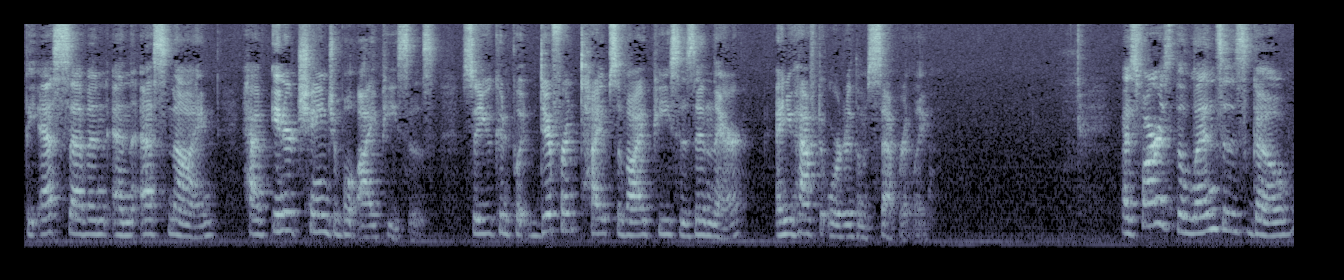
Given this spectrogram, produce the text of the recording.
the S7 and the S9, have interchangeable eyepieces. So you can put different types of eyepieces in there and you have to order them separately. As far as the lenses go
